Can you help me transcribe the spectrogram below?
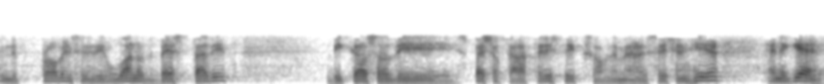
in the province, and one of the best studied because of the special characteristics of the mineralization here. And again,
